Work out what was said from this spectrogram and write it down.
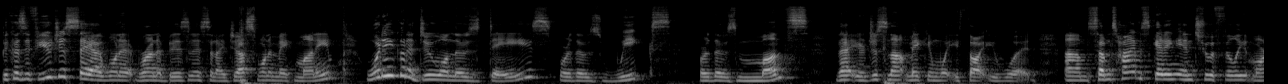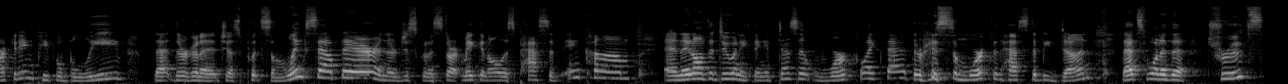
Because if you just say i want to run a business and i just want to make money what are you going to do on those days or those weeks or those months that you're just not making what you thought you would. Um, sometimes getting into affiliate marketing, people believe that they're going to just put some links out there and they're just going to start making all this passive income and they don't have to do anything. It doesn't work like that. There is some work that has to be done. That's one of the truths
